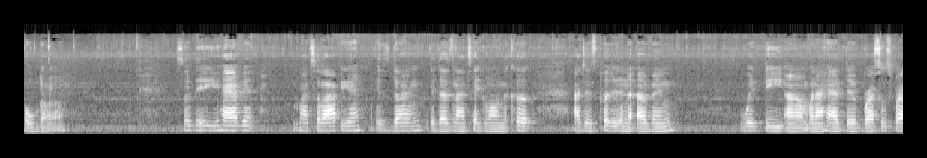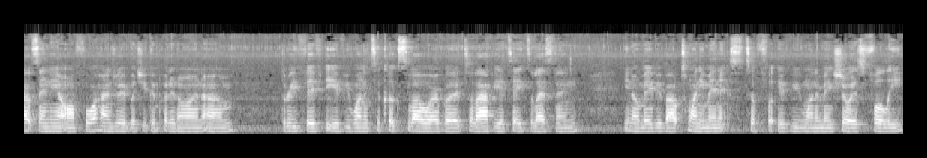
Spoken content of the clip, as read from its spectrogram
Hold on. So there you have it. My tilapia is done. It does not take long to cook. I just put it in the oven with the, um, when I had the Brussels sprouts in there on 400, but you can put it on um, 350 if you wanted to cook slower, but tilapia takes less than, you know, maybe about 20 minutes to if you want to make sure it's fully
